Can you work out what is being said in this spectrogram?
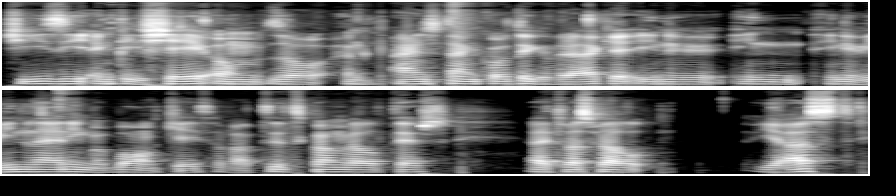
cheesy en cliché om zo een Einstein-quote te gebruiken in uw, in, in uw inleiding. Maar bon, oké, va. het kwam wel ter... Het was wel juist.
